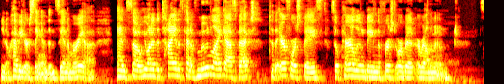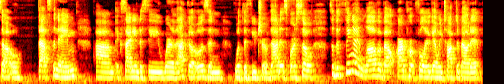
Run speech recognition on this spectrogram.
you know heavier sand in Santa Maria. And so he wanted to tie in this kind of moon-like aspect to the Air Force Base, so Paraloon being the first orbit around the moon. So that's the name. Um, exciting to see where that goes and what the future of that is for. So, so the thing I love about our portfolio, again, we talked about it.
